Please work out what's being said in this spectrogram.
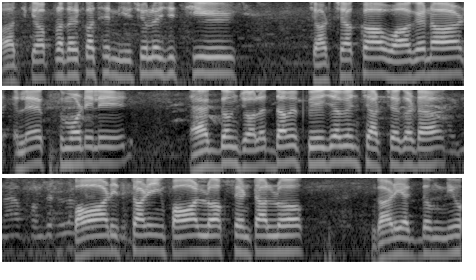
আজকে আপনাদের কাছে নিয়ে চলে এসেছি চার চাকা ওয়াগনার এলেক্স মডেলের। একদম জলের দামে পেয়ে যাবেন চার চাকাটা power steering, power lock, centre lock. গাড়ি একদম নিউ,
